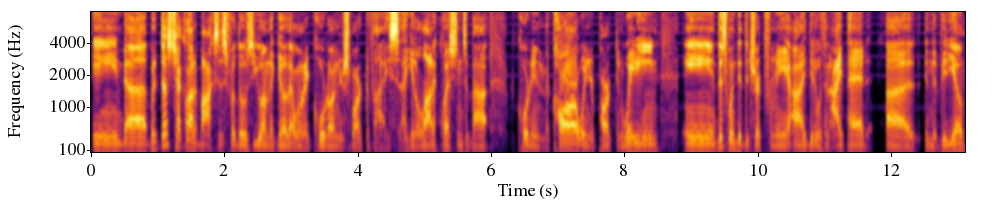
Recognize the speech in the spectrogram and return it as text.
and uh, but it does check a lot of boxes for those of you on the go that want to record on your smart device. I get a lot of questions about recording in the car when you're parked and waiting, and this one did the trick for me. I did it with an iPad uh, in the video,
